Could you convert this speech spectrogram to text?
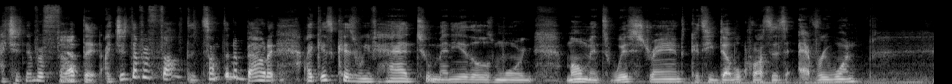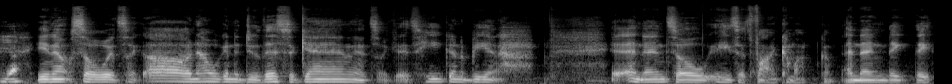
I just never felt yep. it. I just never felt it. Something about it. I guess because we've had too many of those more moments with Strand because he double crosses everyone. Yeah. You know, so it's like, oh, now we're gonna do this again. It's like, is he gonna be in? And then so he says, "Fine, come on, come." And then they they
